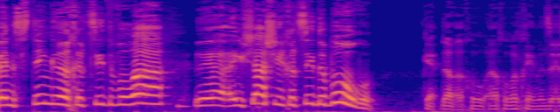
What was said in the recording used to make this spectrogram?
בין סטינגר חצי דבורה לאישה שהיא חצי דבור. כן, לא, אנחנו, אנחנו חותכים את זה.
